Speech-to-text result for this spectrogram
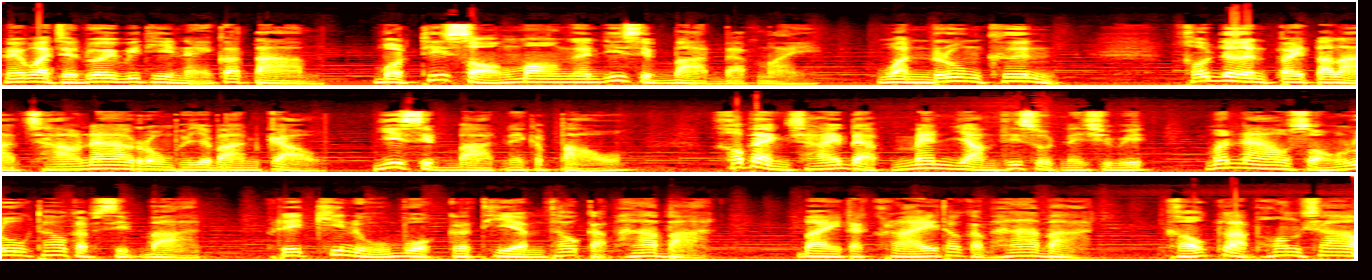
ไม่ว่าจะด้วยวิธีไหนก็ตาม บทที่ 2 มองเงิน 20 บาทแบบใหม่ วันรุ่งขึ้น เขาเดินไปตลาดเช้าหน้าโรงพยาบาลเก่า 20 บาทในกระเป๋า เขาแบ่งใช้แบบแม่นยำที่สุดในชีวิต มะนาว 2 ลูกเท่ากับ 10 บาท พริกขี้หนูบวกกระเทียมเท่ากับ 5 บาท ใบตะไคร้เท่ากับ 5 บาท เขากลับห้องเช่า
